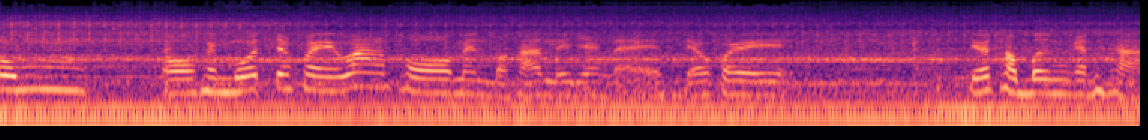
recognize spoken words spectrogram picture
ต้มออกให้หมดจะค่อยว่างทอแม่นบ่คะหรือยังไงเดี๋ยวค่อยเดี๋ยวทาเบิ่งกันค่ะ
